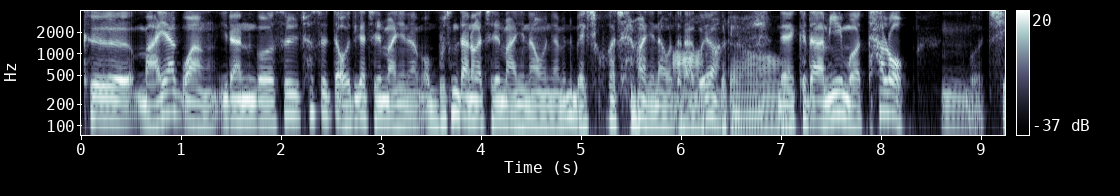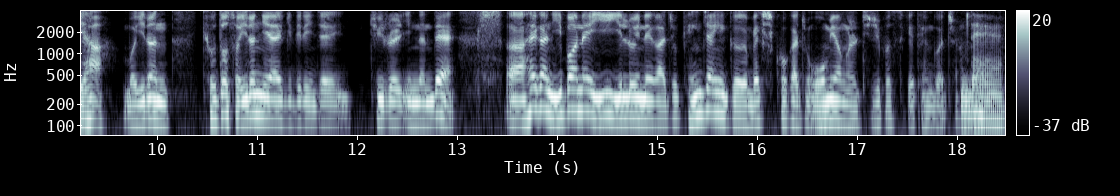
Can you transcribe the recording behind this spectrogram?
그 마약왕이라는 것을 쳤을 때 어디가 제일 많이 나 무슨 단어가 제일 많이 나오냐면 멕시코가 제일 많이 나오더라고요. 아, 그래요? 네, 그다음이 뭐 탈옥, 음. 뭐 지하, 뭐 이런 교도소 이런 이야기들이 이제 뒤를 잇는데 어, 하여간 이번에 이 일로 인해 가지고 굉장히 그 멕시코가 좀 오명을 뒤집어쓰게 된 거죠. 네.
